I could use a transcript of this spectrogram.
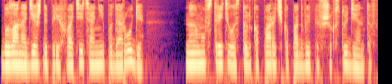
Была надежда перехватить они по дороге, но ему встретилась только парочка подвыпивших студентов.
